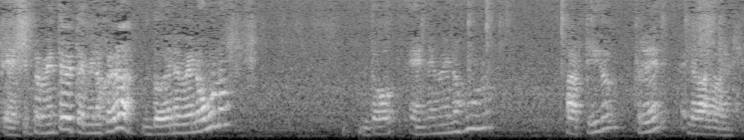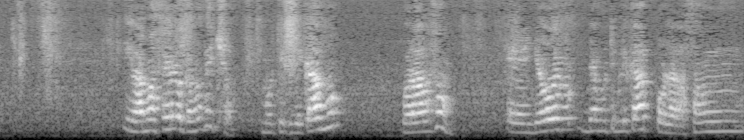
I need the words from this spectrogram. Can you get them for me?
Que es simplemente el término general. 2n menos 1, 2n menos 1, partido 3 elevado a n. Y vamos a hacer lo que hemos dicho. Multiplicamos por la razón. Eh, yo voy a multiplicar por la razón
